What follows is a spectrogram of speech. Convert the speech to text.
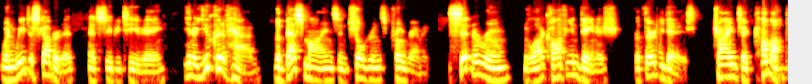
when we discovered it at CPTV, you know, you could have had the best minds in children's programming sit in a room with a lot of coffee and Danish for 30 days, trying to come up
